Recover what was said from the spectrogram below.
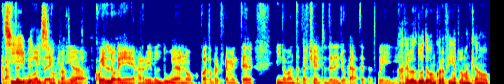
Crafted sì, World e quindi uh, quello e Arrival 2 hanno occupato praticamente il 90% delle giocate, per cui... Arrival 2 devo ancora finirlo, mancano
